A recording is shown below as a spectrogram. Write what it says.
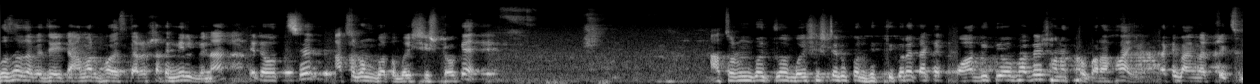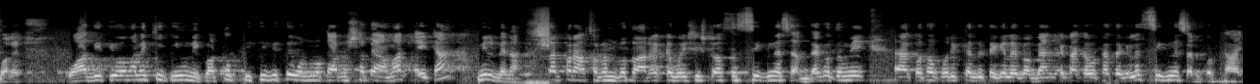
বোঝা যাবে যে এটা আমার ভয়েস কারোর সাথে মিলবে না। এটা হচ্ছে আচরণগত বৈশিষ্ট্য ওকে আচরণগত বৈশিষ্ট্যের উপর ভিত্তি করে তাকে অদ্বিতীয়ভাবে শনাক্ত করা হয়, তাকে বায়োমেট্রিক্স বলে। অদ্বিতীয় মানে কি ইউনিক অর্থাৎ পৃথিবীতে অন্য কারোর সাথে আমার এটা মিলবে না। তারপরে আচরণগত আরও একটা বৈশিষ্ট্য আছে সিগনেচার দেখো তুমি কোথাও পরীক্ষা দিতে গেলে বা ব্যাংকে টাকা উঠাতে গেলে সিগনেচার করতে হয়।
